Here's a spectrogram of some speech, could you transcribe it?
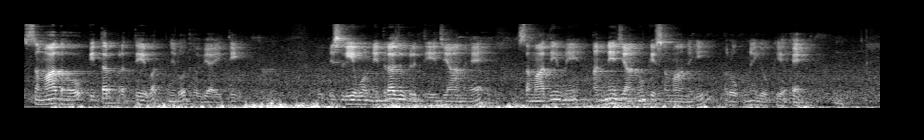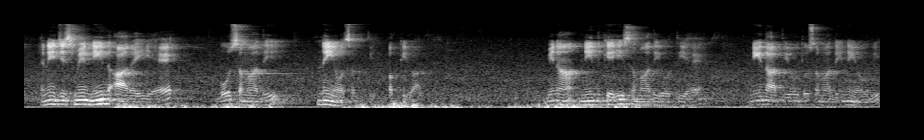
समाधो इतर प्रत्ययवत निरोध व्यायती तो इसलिए वो निद्रा जो वृत्ति ज्ञान है, समाधि में अन्य ज्ञानों के समान ही रोकने योग्य है। यानी जिसमें नींद आ रही है, वो समाधि नहीं हो सकती। पक्की बात है। बिना नींद के ही समाधि होती है। नींद आती हो तो समाधि नहीं होगी।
